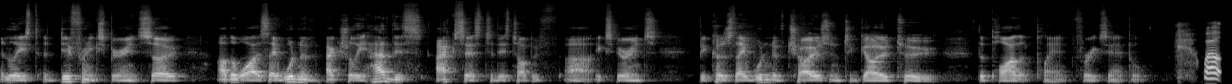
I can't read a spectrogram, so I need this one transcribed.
at least a different experience. So otherwise they wouldn't have actually had this access to this type of uh, experience because they wouldn't have chosen to go to the pilot plant for example well,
